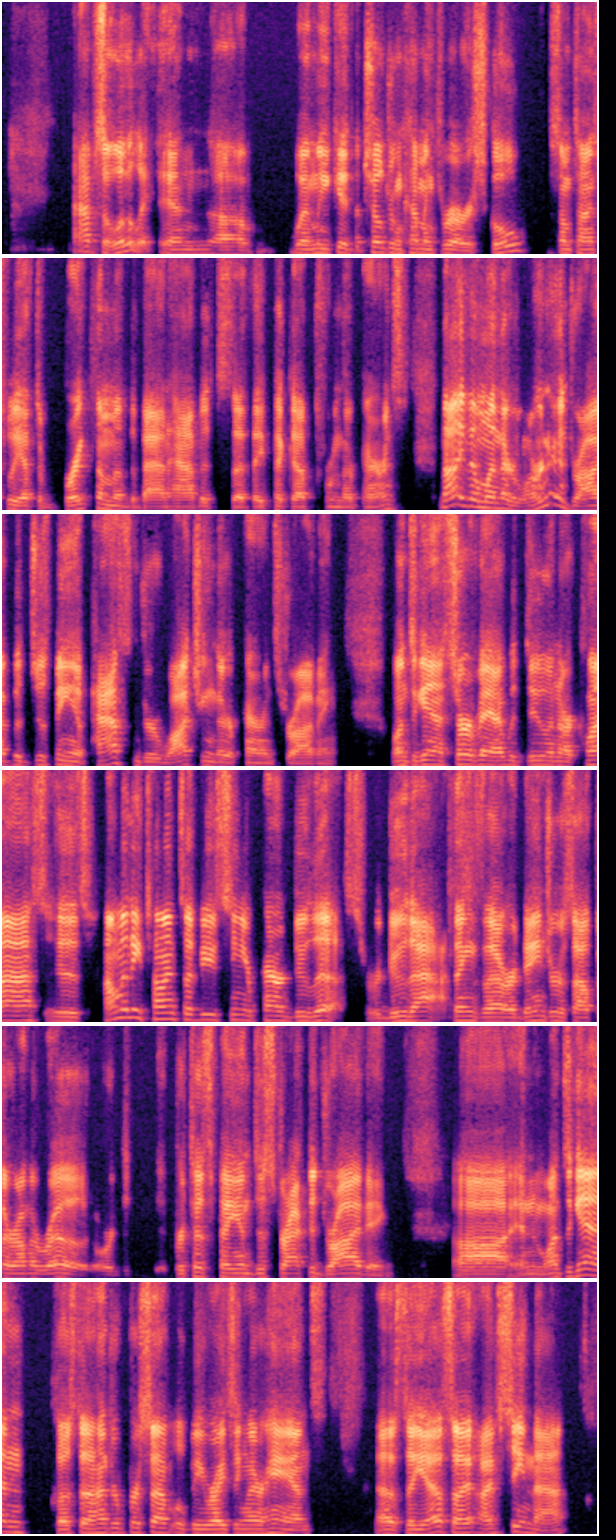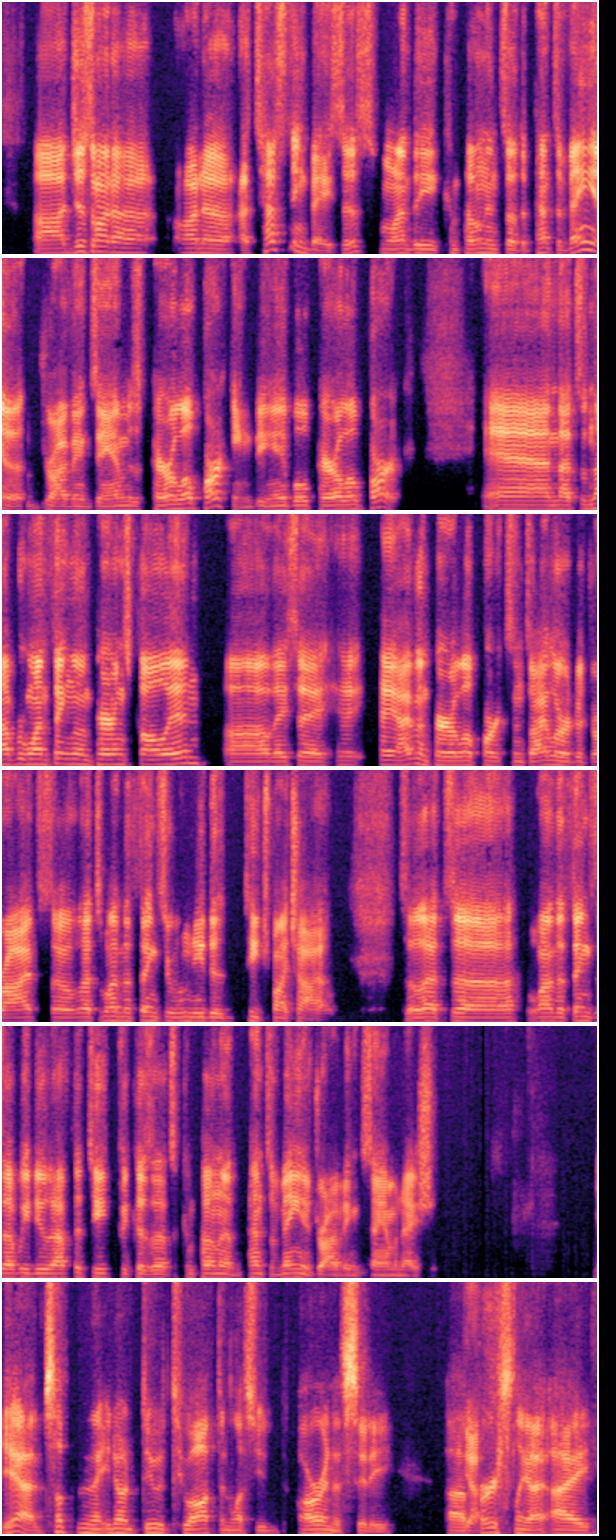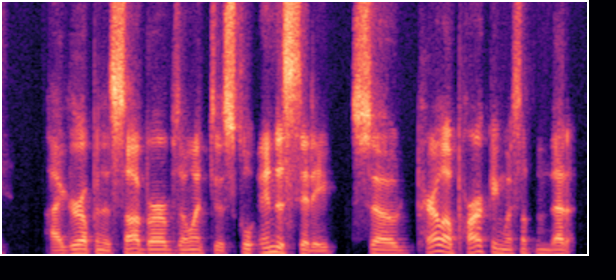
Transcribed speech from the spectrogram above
Absolutely. And uh, when we get children coming through our school, sometimes we have to break them of the bad habits that they pick up from their parents. Not even when they're learning to drive, but just being a passenger watching their parents driving. Once again, a survey I would do in our class is how many times have you seen your parent do this or do that? Things that are dangerous out there on the road or participate in distracted driving. Uh, and once again, close to 100% will be raising their hands. Uh, so, yes, I, have seen that. Uh, just on a on a, a, testing basis, one of the components of the Pennsylvania driving exam is parallel parking, being able to parallel park. And that's the number one thing when parents call in. Uh, they say, hey, hey, I've been parallel parked since I learned to drive. So that's one of the things you'll need to teach my child. So that's uh, one of the things that we do have to teach because that's a component of the Pennsylvania driving examination. Yeah, it's something that you don't do too often unless you are in the city. Uh, yes. Personally, I, I I grew up in the suburbs. I went to school in the city. So parallel parking was something that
